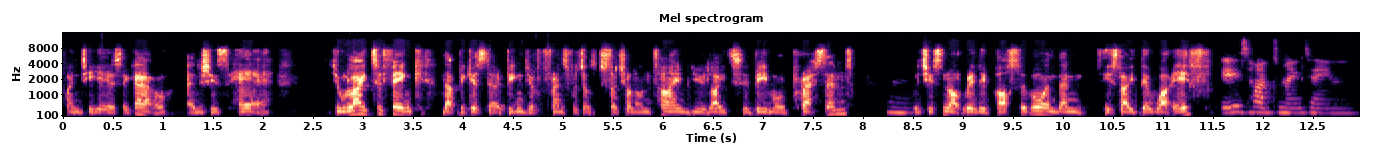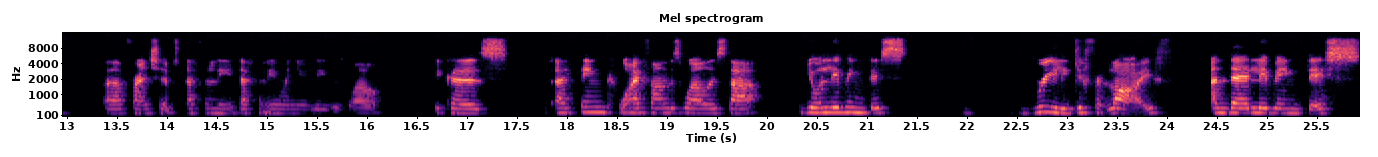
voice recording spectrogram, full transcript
20 years ago and she's here. You would like to think that because they're being your friends for such a long time, you like to be more present, mm. which is not really possible. And then it's like the what if. It is hard to maintain uh, friendships, definitely, definitely when you leave as well, because I think what I found as well is that you're living this really different life and they're living this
